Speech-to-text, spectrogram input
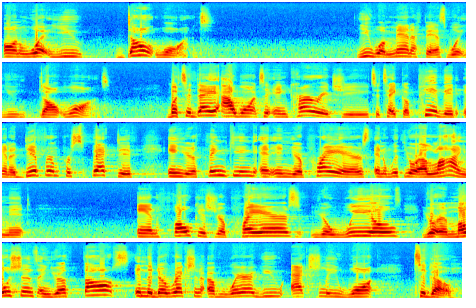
on what you don't want? You will manifest what you don't want. But today, I want to encourage you to take a pivot in a different perspective in your thinking and in your prayers and with your alignment and focus your prayers, your wills, your emotions, and your thoughts in the direction of where you actually want to go.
